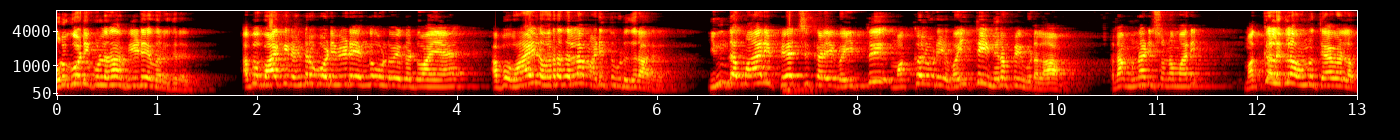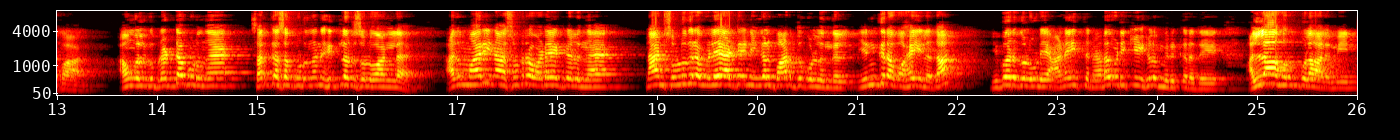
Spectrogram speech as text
ஒரு கோடிக்குள்ள தான் வீடே வருகிறது. அப்போ பாக்கி ரெண்டரை கோடி வீடு எங்கே கொண்டு போய் கட்டுவாங்க? அப்போ வாயில் வர்றதெல்லாம் அடித்து விடுகிறார்கள். இந்த மாதிரி பேச்சுக்களை வைத்து மக்களுடைய வயிற்றை நிரப்பி விடலாம். அதான் முன்னாடி சொன்ன மாதிரி மக்களுக்குலாம் ஒன்றும் தேவையில்லைப்பா. அவங்களுக்கு பிரெட்டை கொடுங்க சர்க்கஸை கொடுங்கன்னு ஹிட்லர் சொல்லுவான்ல. அது மாதிரி நான் சொல்கிற வடையை கேளுங்க. நான் சொல்லுகிற விளையாட்டை நீங்கள் பார்த்து கொள்ளுங்கள் என்கிற வகையில தான் இவர்களுடைய அனைத்து நடவடிக்கைகளும் இருக்கிறது. அல்லாஹுல் ஆலமீன்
